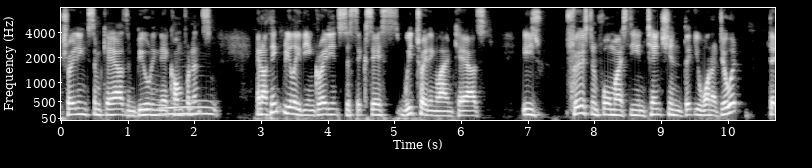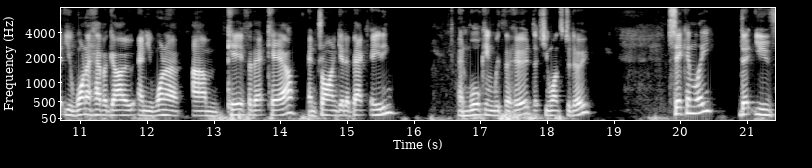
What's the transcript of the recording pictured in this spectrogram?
treating some cows, and building their confidence. And I think really the ingredients to success with treating lame cows is first and foremost the intention that you want to do it, that you want to have a go and you want to um, care for that cow and try and get her back eating and walking with the herd that she wants to do. Secondly, that you've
